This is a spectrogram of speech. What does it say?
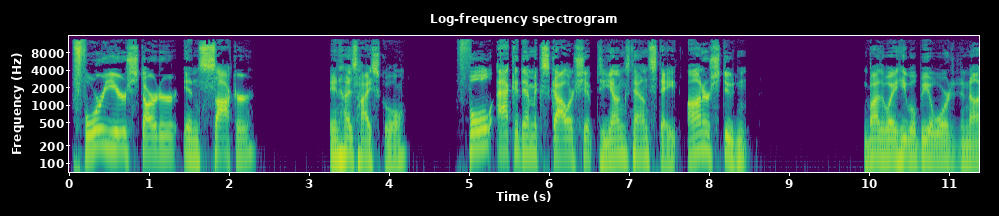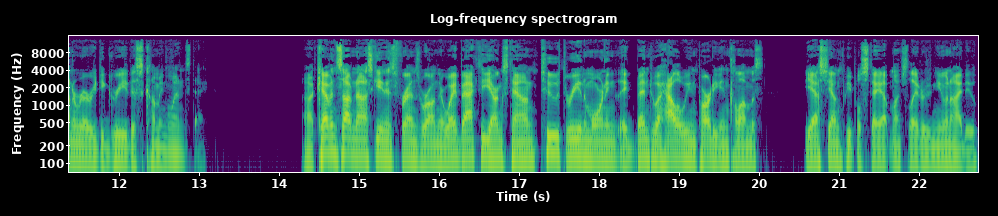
four year starter in soccer in his high school, full academic scholarship to Youngstown State, honor student. And by the way, he will be awarded an honorary degree this coming Wednesday. Uh, Kevin Sobnoski and his friends were on their way back to Youngstown, 2, 3 in the morning. They'd been to a Halloween party in Columbus. Yes, young people stay up much later than you and I do.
